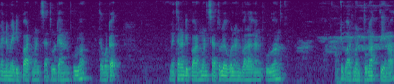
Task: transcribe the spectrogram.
මෙන්න මේ ඩිපාර්ට්මන්ට්ස් ඇතුළට යන්න පුළුවන්. එතකොට මෙතන ඩිපාර්ට්මන්ට්ස් ඇතුළේ ඔයගොල්ලන්ට බලා ගන්න පුළුවන් ඩිපාර්ට්මන්ට් තුනක් තියෙනවා.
